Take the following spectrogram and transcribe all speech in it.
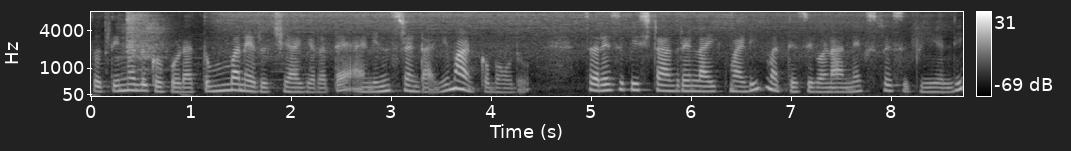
ಸೊ ತಿನ್ನೋದಕ್ಕೂ ಕೂಡ ತುಂಬಾ ರುಚಿಯಾಗಿರುತ್ತೆ ಆ್ಯಂಡ್ ಇನ್ಸ್ಟೆಂಟಾಗಿ ಮಾಡ್ಕೋಬಹುದು. ಸೊ ರೆಸಿಪಿ ಇಷ್ಟ ಆದರೆ ಲೈಕ್ ಮಾಡಿ ಮತ್ತೆ ಸಿಗೋಣ ನೆಕ್ಸ್ಟ್ ರೆಸಿಪಿಯಲ್ಲಿ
